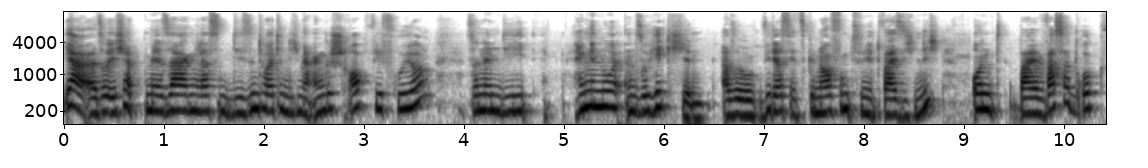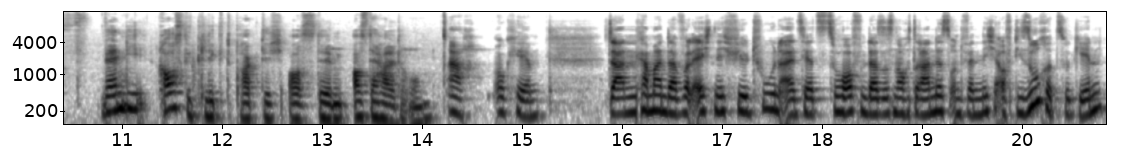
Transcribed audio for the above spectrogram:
Ja, also ich habe mir sagen lassen, die sind heute nicht mehr angeschraubt wie früher, sondern die hängen nur in so Häkchen. Also wie das jetzt genau funktioniert, weiß ich nicht. Und bei Wasserdruck werden die rausgeklickt praktisch aus, dem, aus der Halterung. Ach, okay dann kann man da wohl echt nicht viel tun, als jetzt zu hoffen, dass es noch dran ist und wenn nicht, auf die Suche zu gehen.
